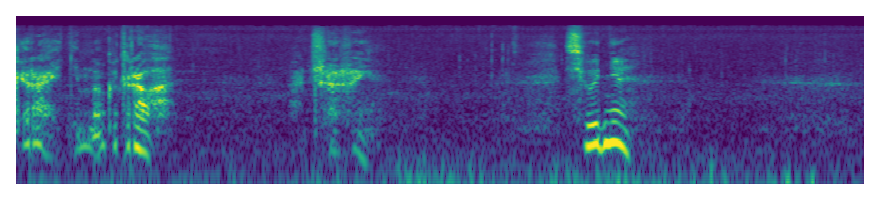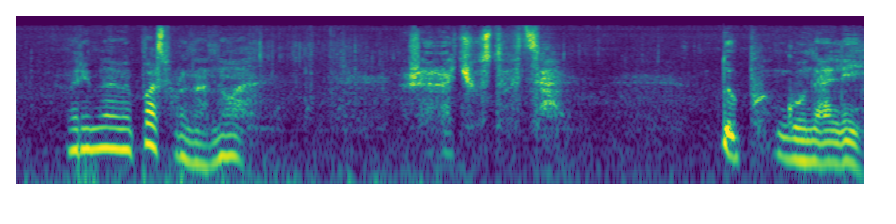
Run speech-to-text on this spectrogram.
Выгорает немного трава от жары. Сегодня временами пасмурно, но жара чувствуется. Дуб Гунали.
